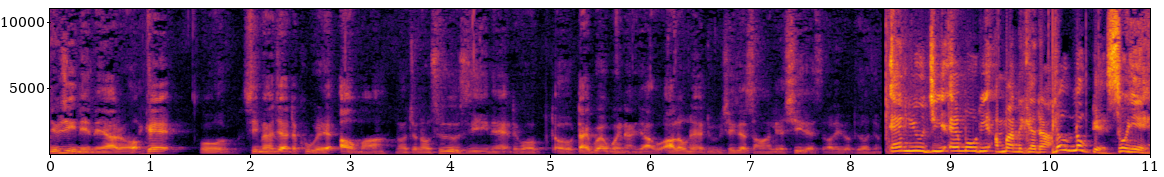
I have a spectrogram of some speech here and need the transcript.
ညူဂျီအနေနဲ့ကတော့တကယ်ဟိုစီမံချက်တစ်ခုရဲ့အောက်မှာเนาะကျွန်တော်စုစုစည်းစည်းနဲ့ဒီကောဟိုတိုက်ပွဲဝင်နိုင်ကြဖို့အားလုံးနဲ့အတူရှိသက်ဆောင်ရလေးရှိတယ်ဆိုတာလေးတော့ပြောချင်ပါတယ် NUG MOD အမှန်တကယ်ဒါလှုပ်လှုပ်တယ်ဆိုရင်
